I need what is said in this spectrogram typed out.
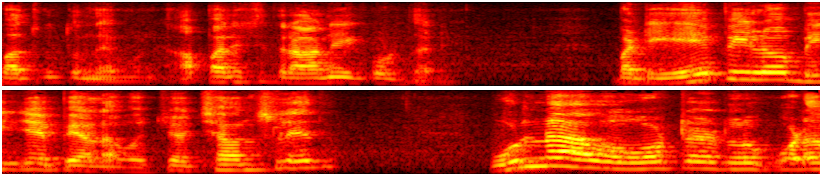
బతుకుతుందేమో. ఆ పరిస్థితి రానియకూడదని బట్ ఏపీలో బీజేపీ అలా వచ్చే ఛాన్స్ లేదు. ఉన్న ఓటర్లు కూడా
